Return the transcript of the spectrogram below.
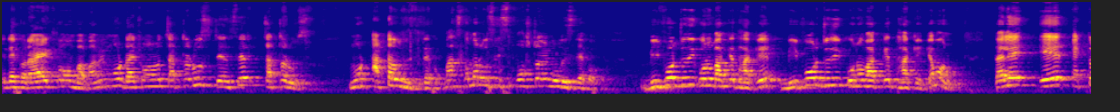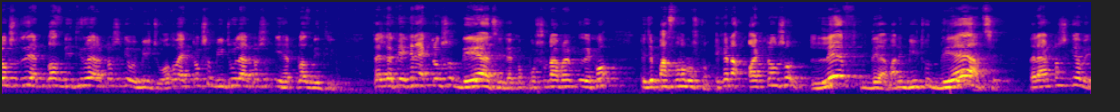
এই দেখো রাইট ফর্ম ভার্ব আমি মোট রাইট ফর্ম চারটা রুলস টেন্সের চারটা রুলস মোট আটটা রুলস দেখো, পাঁচ নম্বর রুলস স্পষ্ট আমি বলেছি, দেখো। বিফোর যদি কোনো বাক্যে থাকে বিফোর যদি কোনো বাক্যে থাকে, কেমন? তাহলে এর একটা অংশ যদি হেড প্লাস বি থ্রি হয় একটা অংশ কি বি টু অথবা একটা অংশ বি টু হলে একটা অংশ কি হেড প্লাস বি থ্রি তাহলে দেখো, এখানে একটা অংশ দেয়া আছে, দেখো, প্রশ্নটা আবার একটু দেখো, এই যে পাঁচ নম্বর প্রশ্ন, এখানে একটা অংশ লেফট দেয়া মানে বি টু দেয়া আছে, তাহলে একটা অংশ কি হবে?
